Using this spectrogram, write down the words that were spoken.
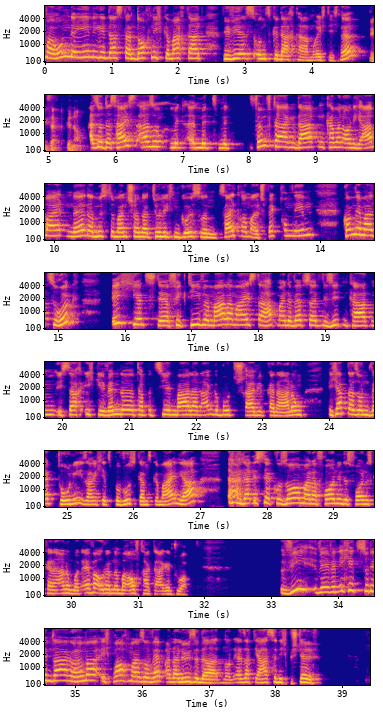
warum derjenige das dann doch nicht gemacht hat, wie wir es uns gedacht haben, richtig, ne? Exakt, genau. Also das heißt also, mit, äh, mit, mit fünf Tagen Daten kann man auch nicht arbeiten, ne? Da müsste man schon natürlich einen größeren Zeitraum als Spektrum nehmen. Kommen wir mal zurück. Ich jetzt, der fiktive Malermeister, habe meine Website-Visitenkarten. Ich sag, ich gehe Wände tapezieren, Malern, Angebot schreibe, keine Ahnung. Ich habe da so einen Webtoni, sage ich jetzt bewusst ganz gemein, ja. Das ist der Cousin meiner Freundin, des Freundes, keine Ahnung, whatever, oder eine beauftragte Agentur. Wie, wenn ich jetzt zu dem sage, hör mal, ich brauche mal so Webanalysedaten und er sagt, ja, hast du nicht bestellt.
